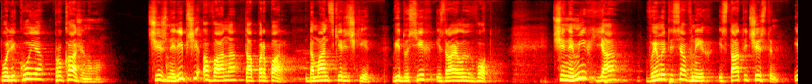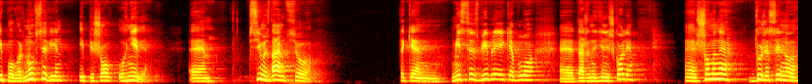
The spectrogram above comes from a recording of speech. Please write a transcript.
полікує прокаженого. Чи ж не ліпші Авана та Парпар, даманські річки, від усіх Ізраїлевих вод? Чи не міг я вимитися в них і стати чистим? І повернувся він і пішов у гніві. Е, всі ми знаємо цю таке місце з Біблії, яке було е, навіть в недільній школі. Е, що мене дуже сильно,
